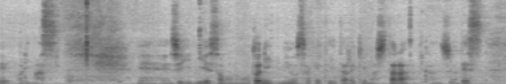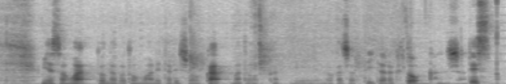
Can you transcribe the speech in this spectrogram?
えております。えー、ぜひイエス様のもとに身を避けていただきましたら感謝です。皆さんはどんなことを思われたでしょうか？また、えー、分かち合っていただくと感謝です。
